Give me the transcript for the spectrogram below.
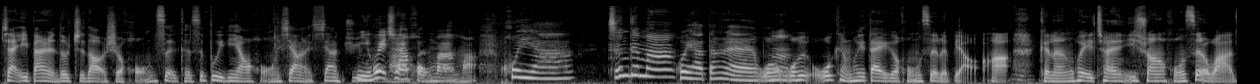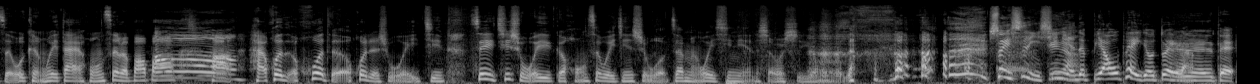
像一般人都知道是红色，可是不一定要红，像像橘。你会穿红吗？会呀、啊。真的吗？会啊，当然，我我我可能会戴一个红色的表哈，可能会穿一双红色的袜子，我可能会带红色的包包哈，还或者或者或者是围巾，所以其实我有一个红色围巾是我专门为新年的时候使用的。所以是你新年的标配就对了。对对对，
